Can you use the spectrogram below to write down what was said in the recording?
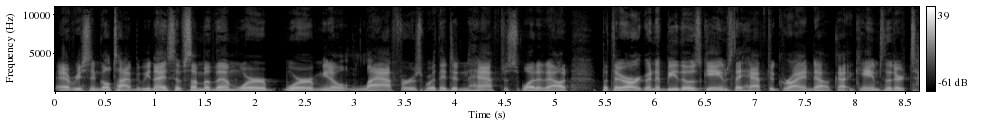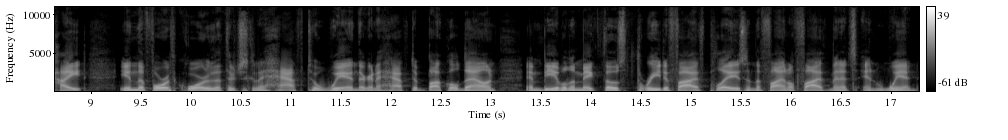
every single time. It'd be nice if some of them were were, you know, laughers where they didn't have to sweat it out, but there are going to be those games they have to grind out. Games that are tight in the fourth quarter that they're just going to have to win. They're going to have to buckle down and be able to make those 3 to 5 plays in the final 5 minutes and win.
